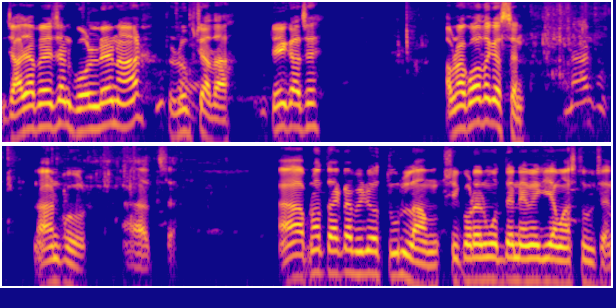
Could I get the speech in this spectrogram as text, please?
যা যা পেয়েছেন গোল্ডেন আর রূপচাঁদা। ঠিক আছে। আপনারা কোথা থেকে এসছেন? নারায়ণপুর। আচ্ছা। হ্যাঁ আপনার তো একটা ভিডিও তুললাম শিকড়ের মধ্যে নেমে গিয়ে মাছ তুলছেন।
